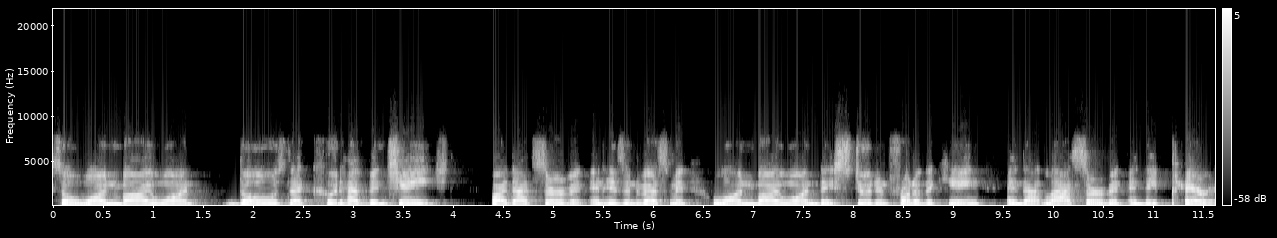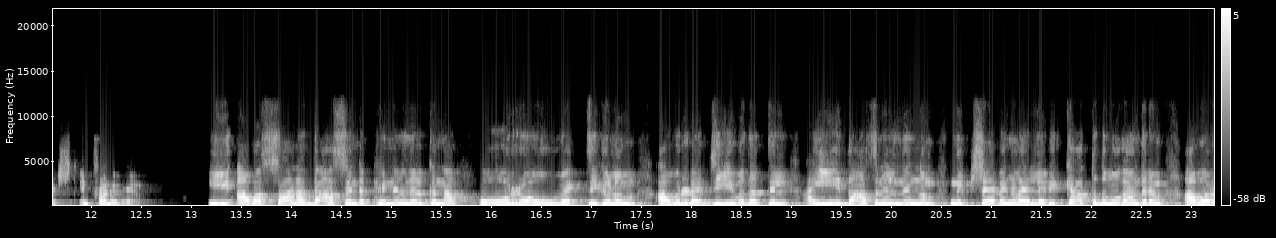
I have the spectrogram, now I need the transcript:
So, one by one, those that could have been changed by that servant and his investment, one by one, they stood in front of the king and that last servant and they perished in front of him. ഈ അവസാന ദാസന്റെ പിന്നിൽ നിൽക്കുന്ന ഓരോ വ്യക്തികളും അവരുടെ ജീവിതത്തിൽ ഈ ദാസനിൽ നിന്നും നിക്ഷേപങ്ങളെ ലഭിക്കാത്തത് മുഖാന്തരം അവർ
